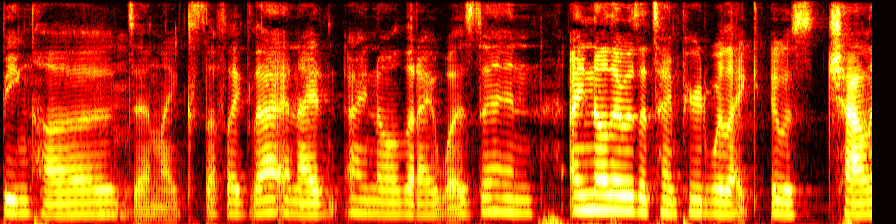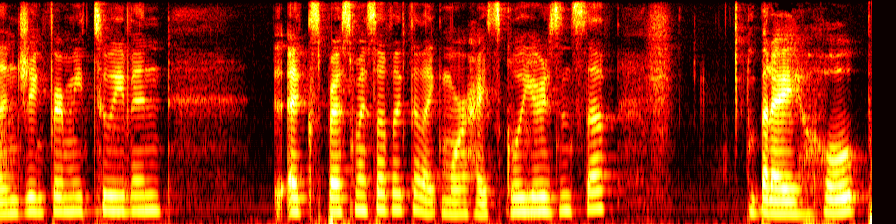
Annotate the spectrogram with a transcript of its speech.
being hugged mm-hmm. and like stuff like that. And I, I know that I wasn't. And I know there was a time period where like it was challenging for me to mm-hmm. even express myself like that, like more high school years and stuff. But I hope,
